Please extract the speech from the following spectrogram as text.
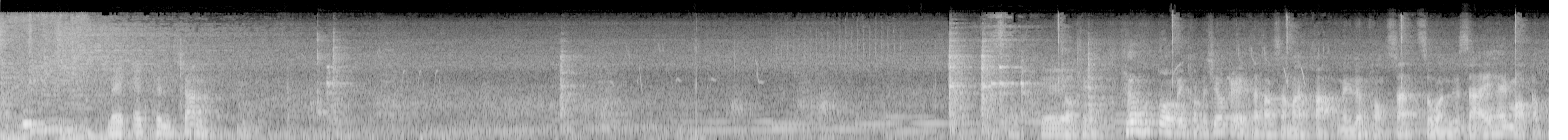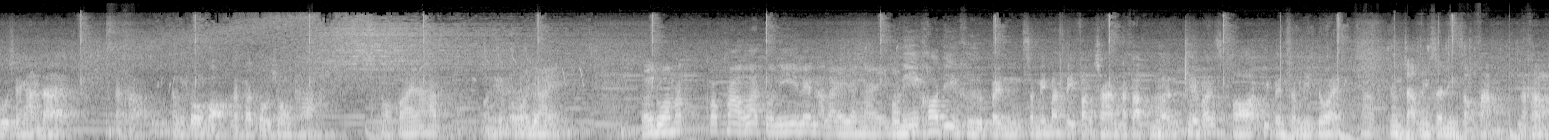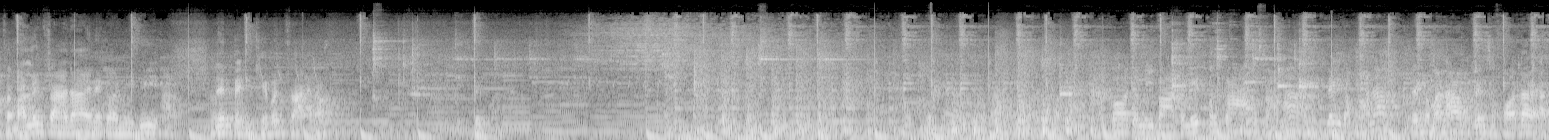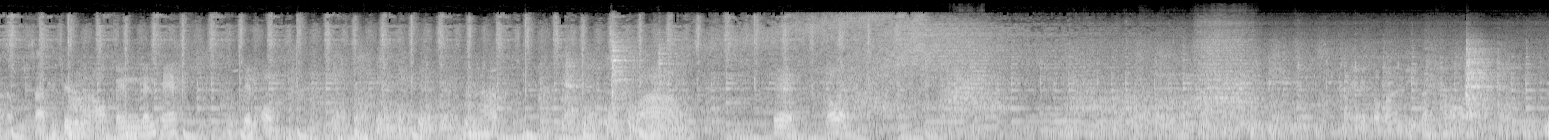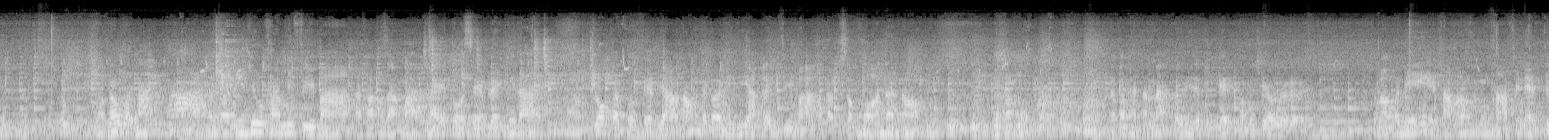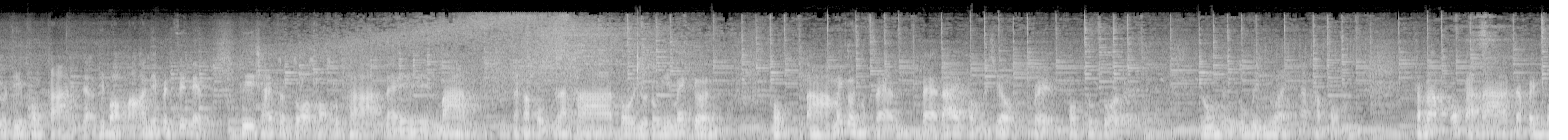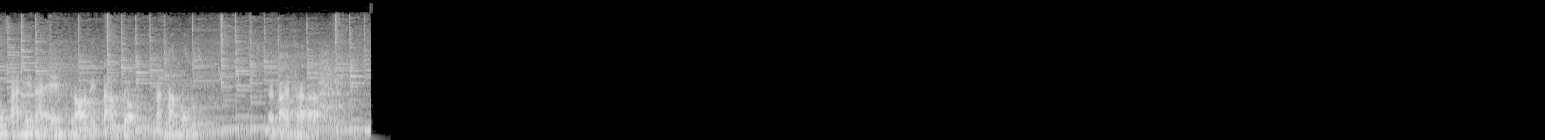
เล็กเอ็กเทนชั่นโอเคโอเคเครื่องทุกตัวเป็นคอมเมอร์เชียลเกรดนะครับ สามารถปรับในเรื่องของสัดส่วนหรือไซส์ให้เหมาะกับผู้ใช้งานได้นะครับผมทั้งตัวเบาะแล้วก็ตัวช่วงขา ต่อไปนะครับวันนี้ตัวใหญ่ โดยรวมครับคร่าวๆว่าตัวนี้เล่นอะไรยังไง ตัวนี้ข้อดีคือเป็นสมิธมัลติฟังก์ชันนะครับ เหมือนเคเบิลสคอร์ที่เป็นสมิธด้วย ครับเนื่องจากมีสลิงสองฝั่งนะครับ สามารถเล่นฟลายได้ในกรณีที่ครับ เล่นเป็นเคเบิลฟลายเนาะเล่นมันแล้วก็จะมีบาร์สมิธตรงกลางสามารถเล่นกับมานั่งเล่นกับมานั่งเล่นสควอตได้อะเดี๋ยวผมสาธิตให้ดูเราเป็นเบนเทสเบนอก นี่นะครับ ว้าว โอเคโล่ในประมาณนี้นะครับนอกจากนั้นถ้าในกรณีที่ลูกค้ามีฟรีบาร์นะครับ สามารถใช้ตัวเซฟเล็กนี้ได้ครับร่วมกับตัวเซฟยาวเนาะในกรณีที่อยากเล่นฟรีบาร์แบบสปอร์ตด้านนอกนะครับผมแล้วก็แผ่นน้ำหนักตัวนี้จะเป็นเกรดคอมเมอร์เชียลเลย สำหรับวันนี้3 6 0องศาฟิตเนสอยู่ที่โครงการอย่างที่บอกเนาะอันนี้เป็นฟิตเนสที่ใช้ส่วนตัวของลูกค้าในบ้านนะครับผมราคาตัวอยู่ตรงนี้ไม่เกิน6อ่าไม่เกิน6 0 0 0 0 0แต่ได้คอมมอร์เชียลเกรดครบทุกตัวเลย รวมถึงลูกวิ่งด้วยนะครับผมสำหรับโอกาสหน้าจะเป็นโครงการที่ไหนรอติดตามชมนะครับผมบ๊ายบายครับ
